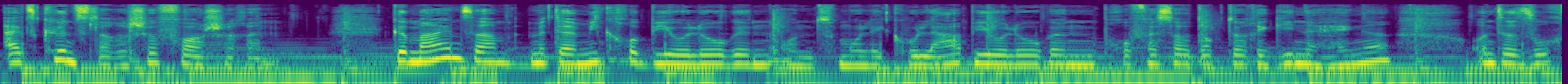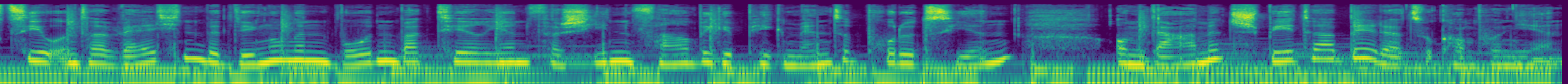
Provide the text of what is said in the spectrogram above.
als künstlerische Forscherin. Gemeinsam mit der Mikrobiologin und Molekularbiologin Prof. Dr. Regine Henge untersucht sie, unter welchen Bedingungen Bodenbakterien verschiedenfarbige Pigmente produzieren, um damit später Bilder zu komponieren.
